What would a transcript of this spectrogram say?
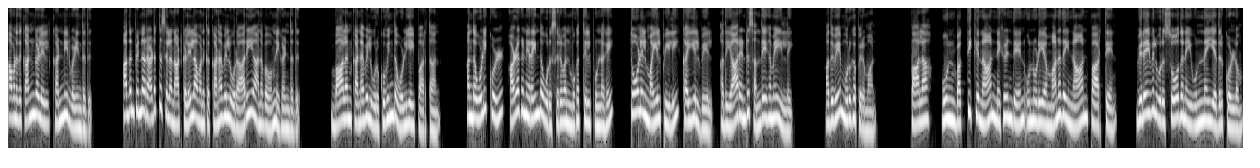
அவனது கண்களில் கண்ணீர் வழிந்தது. அதன் பின்னர் அடுத்த சில நாட்களில் அவனுக்கு கனவில் ஒரு அரிய அனுபவம் நிகழ்ந்தது. பாலன் கனவில் ஒரு குவிந்த ஒளியை பார்த்தான். அந்த ஒளிக்குள் அழகு நிறைந்த ஒரு சிறுவன் முகத்தில் புன்னகை தோளில் மயில் பீலி கையில் வேல். அது யாரென்று சந்தேகமே இல்லை. அதுவே முருகப்பெருமான். பாலா உன் பக்திக்கு நான் நெகிழ்ந்தேன். உன்னுடைய மனதை நான் பார்த்தேன். விரைவில் ஒரு சோதனை உன்னை எதிர்கொள்ளும்.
